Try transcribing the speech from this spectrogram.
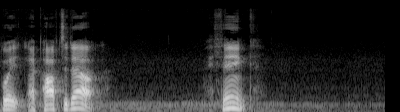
Wait, I popped it out. I think.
